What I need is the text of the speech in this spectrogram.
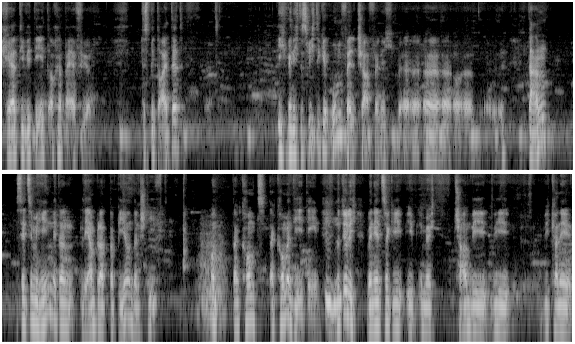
Kreativität auch herbeiführen. Das bedeutet, ich, wenn ich das richtige Umfeld schaffe, wenn ich, äh, äh, äh, dann setze ich mich hin mit einem leeren Blatt Papier und einem Stift und dann kommt, dann kommen die Ideen. Mhm. Natürlich, wenn ich jetzt sage, ich, ich, ich möchte schauen, wie, wie wie kann ich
